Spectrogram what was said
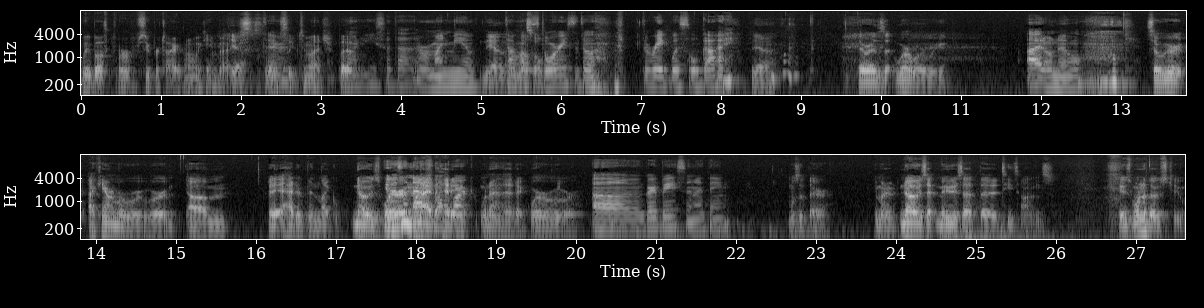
we both were super tired when we came back. Yeah. Just didn't sleep too much, but when he said that, it reminded me of Yeah, the talking about stories. The the rape whistle guy. Yeah. There was where were we? I don't know. So we were. I can't remember where we were. Um, it had to have been like no. It was It where was when I had a headache. park. When I had a headache, where were we were. Uh, Great Basin, I think. Was it there? It might have. No, is that maybe it was at the Tetons. It was one of those two.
